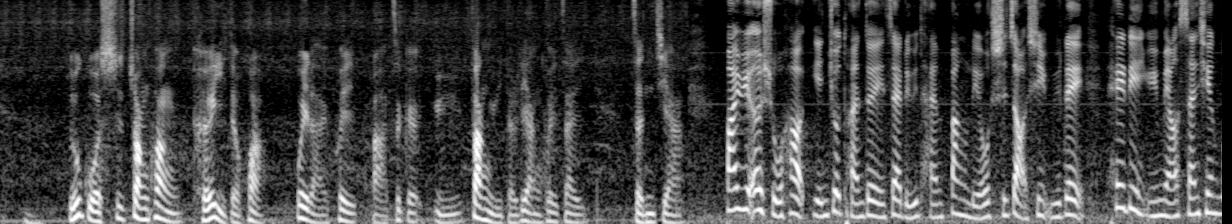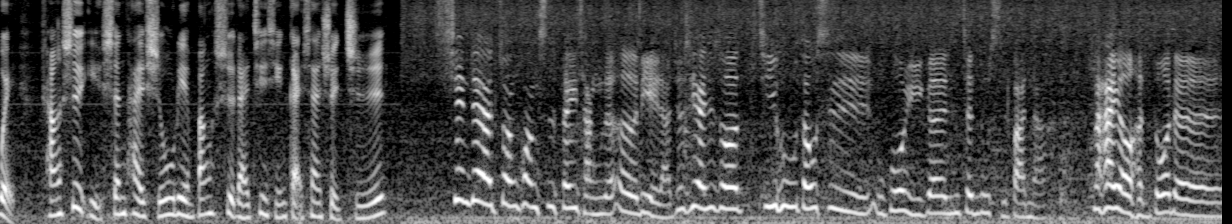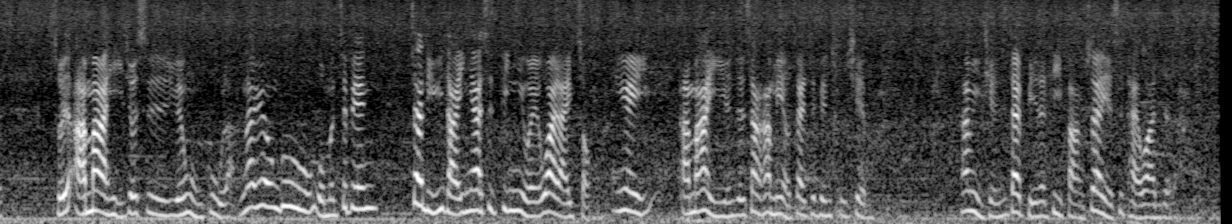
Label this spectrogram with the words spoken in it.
如果是状况可以的话，未来会把这个鱼放鱼的量会再增加。八月二十五号，研究团队在鱼潭放流食藻性鱼类黑链鱼苗三千尾，尝试以生态食物链方式来进行改善水质。现在的状况是非常的恶劣啦，就现在就说几乎都是无锅鱼跟珍珠石斑呐，那还有很多的所谓阿玛鱼，就是圆吻固啦。那圆吻固我们这边在鲤鱼潭应该是定义为外来种，因为阿玛鱼原则上它没有在这边出现，它们以前是在别的地方，虽然也是台湾的。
